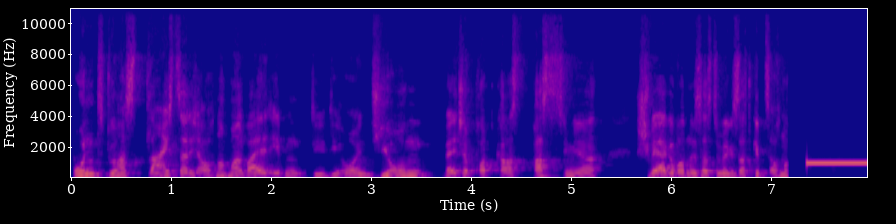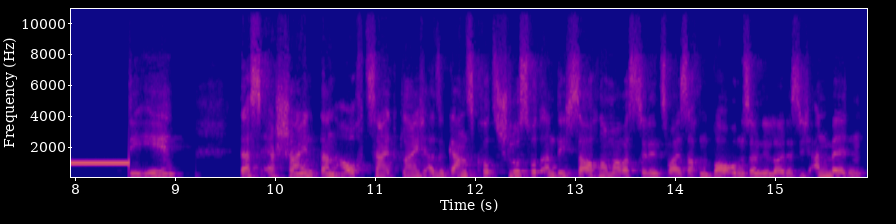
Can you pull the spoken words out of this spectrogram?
Und du hast gleichzeitig auch nochmal, weil eben die, die Orientierung, welcher Podcast passt zu mir, schwer geworden ist, hast du mir gesagt, gibt's auch noch de. Das erscheint dann auch zeitgleich. Also ganz kurz Schlusswort an dich. Sag auch nochmal was zu den zwei Sachen. Warum sollen die Leute sich anmelden?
